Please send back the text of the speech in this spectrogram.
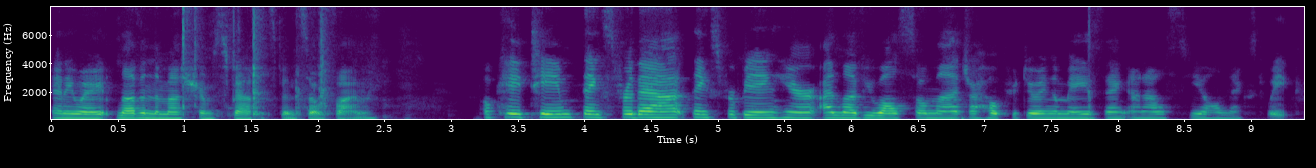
Anyway, loving the mushroom stuff. It's been so fun. Okay, team, thanks for that. Thanks for being here. I love you all so much. I hope you're doing amazing, and I'll see you all next week.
